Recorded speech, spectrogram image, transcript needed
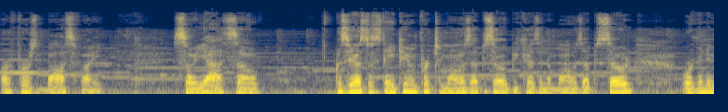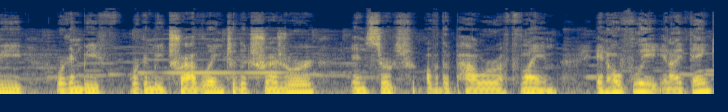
our first boss fight. So yeah, so so yeah, so stay tuned for tomorrow's episode because in tomorrow's episode, we're gonna be we're gonna be we're gonna be traveling to the treasurer in search of the power of flame, and hopefully, and I think,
